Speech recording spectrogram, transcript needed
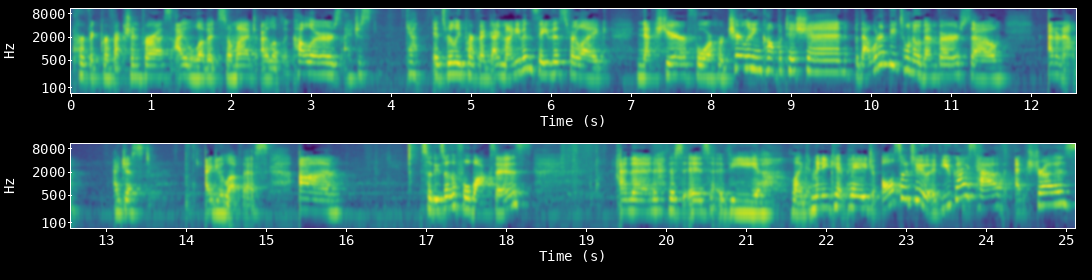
perfect perfection for us. I love it so much. I love the colors. I just, yeah, it's really perfect. I might even save this for like next year for her cheerleading competition, but that wouldn't be till November, so I don't know. I just, I do love this. Um, so these are the full boxes. And then this is the like mini kit page. Also too, if you guys have extras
